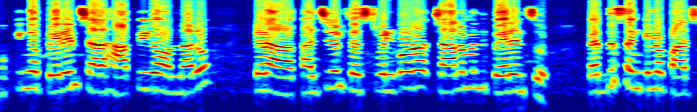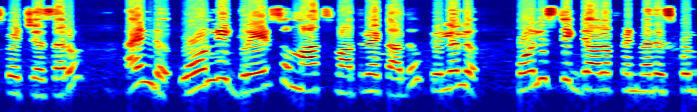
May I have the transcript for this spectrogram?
ముఖ్యంగా పేరెంట్స్ చాలా హ్యాపీగా ఉన్నారు. ఇక్కడ కల్చరల్ ఫెస్టివల్ కూడా చాలా మంది పేరెంట్స్ పెద్ద సంఖ్యలో పార్టిసిపేట్ చేశారు. అండ్ ఓన్లీ గ్రేడ్స్ మార్క్స్ మాత్రమే కాదు పిల్లలు హోలిస్టిక్ డెవలప్మెంట్ మీద స్కూల్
